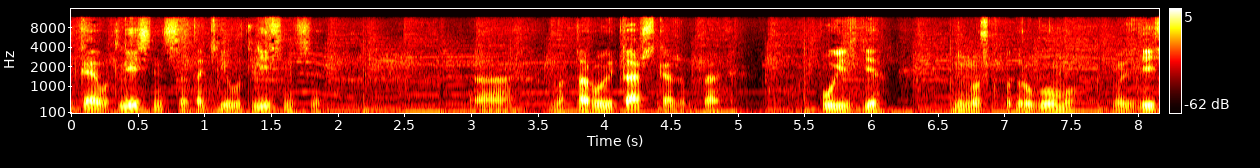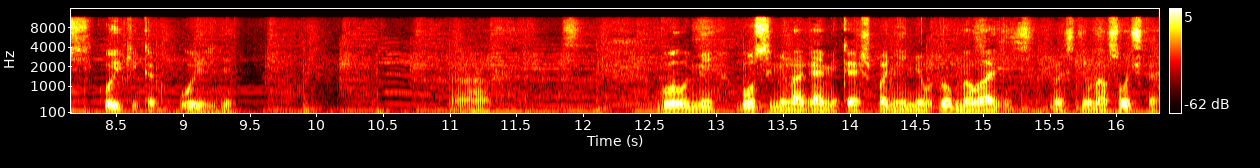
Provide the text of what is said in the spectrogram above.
Такая вот лестница, такие вот лестницы на второй этаж, скажем так, в поезде немножко по-другому, но здесь койки как в поезде. Э, голыми босыми ногами, конечно, по ней неудобно лазить, но если в носочках,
